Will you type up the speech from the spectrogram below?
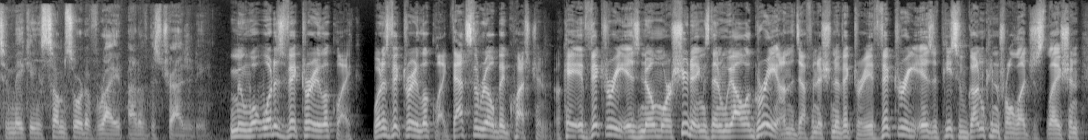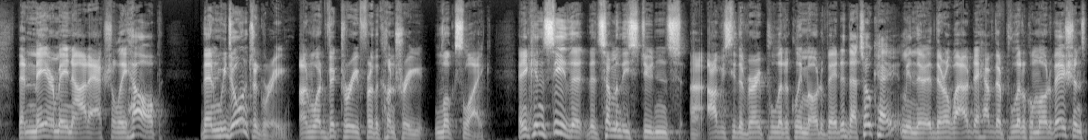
to making some sort of right out of this tragedy. I mean, what, what does victory look like? What does victory look like? That's the real big question. Okay, if victory is no more shootings, then we all agree on the definition of victory. If victory is a piece of gun control legislation that may or may not actually help, then we don't agree on what victory for the country looks like. And you can see that, that some of these students, uh, obviously, they're very politically motivated. That's okay. I mean, they're, they're allowed to have their political motivations.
